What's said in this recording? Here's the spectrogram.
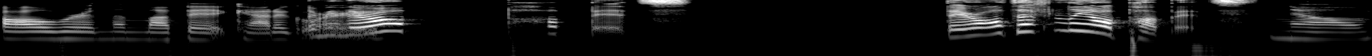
all were in the Muppet category. I mean, they're all puppets. They're all definitely all puppets. no.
